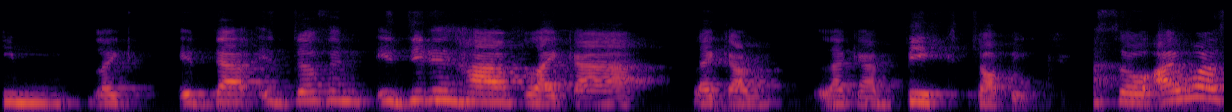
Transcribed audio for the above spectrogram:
in like it that it doesn't it didn't have like a like a like a big topic. So i was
